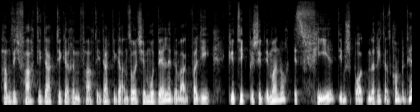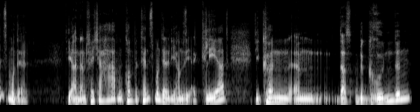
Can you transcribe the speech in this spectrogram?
haben sich Fachdidaktikerinnen und Fachdidaktiker an solche Modelle gewagt, weil die Kritik besteht immer noch, es fehlt dem Sportunterricht als Kompetenzmodell. Die anderen Fächer haben Kompetenzmodelle, die haben sie erklärt, die können ähm, das begründen,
